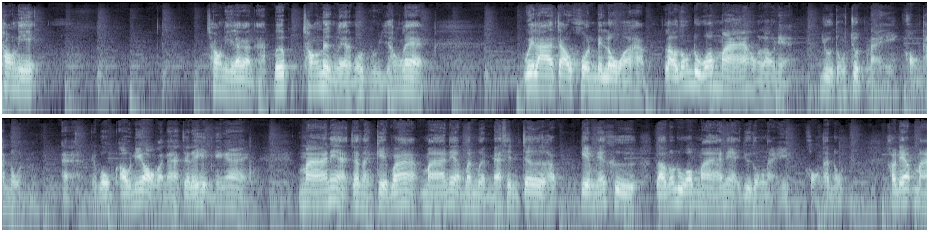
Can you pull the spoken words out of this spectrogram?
ช่องนี้ ช่องนี้แล้วกันอะปุ๊บช่องหนึ่งเลยสมมติผมอยู่ช่องแรก เวลาจะเอาคนไปลงอะครับ เราต้องดูว่าม้าของเราเนี่ยอยู่ตรงจุดไหนของถนนอ่าเดี๋ยวผมเอานี่ออกกันนะจะได้เห็นง่ายๆ ม้าเนี่ยจะสังเกตว่าม้าเนี่ยมันเหมือน messenger ครับ เกมนี้คือเราต้องดูว่าม้าเนี่ยอยู่ตรงไหนของถนนคราวเนี้ยม้า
